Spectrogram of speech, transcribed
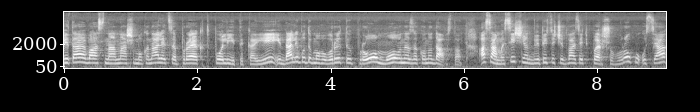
вітаю вас на нашому каналі. Це проект Політика є. І далі будемо говорити про мовне законодавство. А саме січня 2021 року уся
